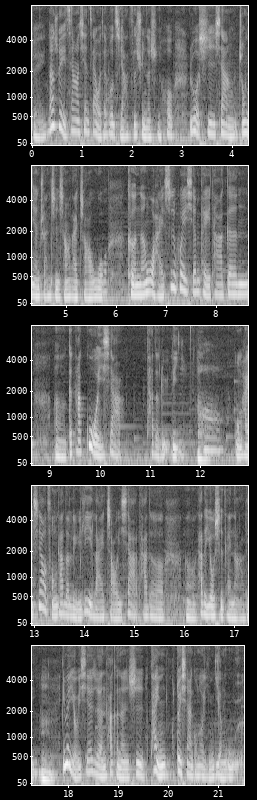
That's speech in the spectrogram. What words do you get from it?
对，那所以像现在我在做职涯咨询的时候，如果是像中年转职想要来找我，可能我还是会先陪他跟嗯、呃、跟他过一下他的履历哦，我们还是要从他的履历来找一下他的嗯、呃、他的优势在哪里，嗯，因为有一些人他可能是他已经对现在工作已经厌恶了，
